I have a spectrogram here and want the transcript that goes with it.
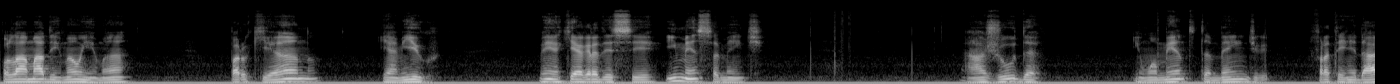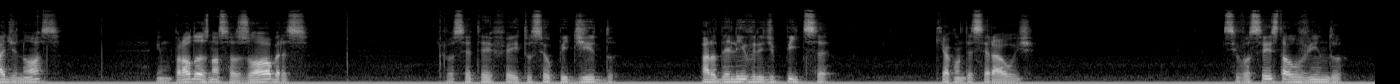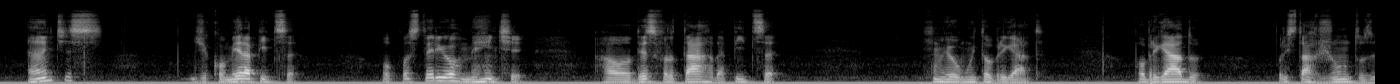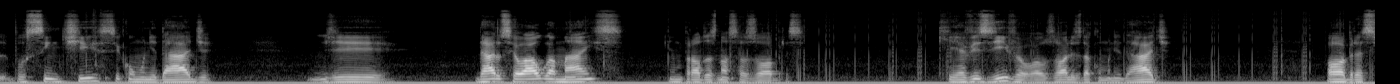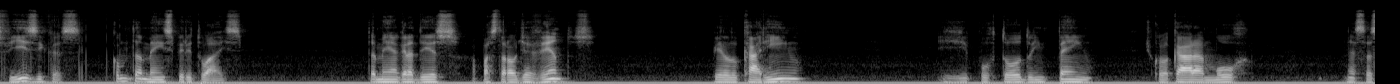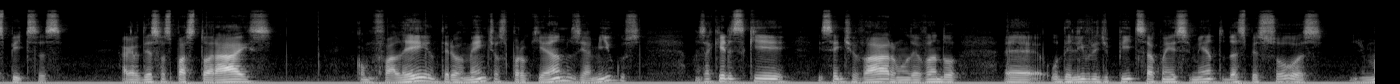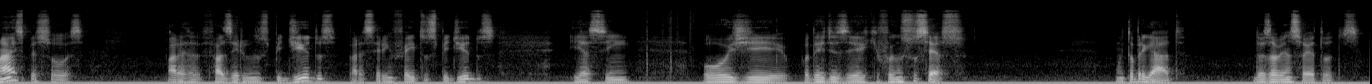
Olá, amado irmão e irmã, paroquiano e amigo. Venho aqui agradecer imensamente a ajuda e um momento também de fraternidade nossa, em prol das nossas obras, de você ter feito o seu pedido para o delivery de pizza que acontecerá hoje. Se você está ouvindo antes de comer a pizza ou posteriormente ao desfrutar da pizza, meu muito obrigado. Obrigado por estar juntos, por sentir-se comunidade, de dar o seu algo a mais em prol das nossas obras, que é visível aos olhos da comunidade, obras físicas como também espirituais. Também agradeço a Pastoral de Eventos pelo carinho e por todo o empenho de colocar amor nessas pizzas. Agradeço aos pastorais, como falei anteriormente, aos paroquianos e amigos, mas aqueles que incentivaram, levando é, o delivery de pizza a conhecimento das pessoas, de mais pessoas, para fazerem os pedidos, para serem feitos os pedidos, e assim hoje poder dizer que foi um sucesso. Muito obrigado. Deus abençoe a todos.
